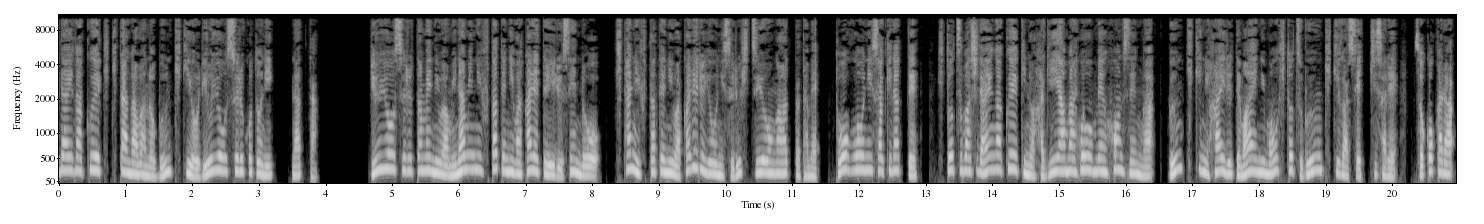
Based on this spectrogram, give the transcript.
大学駅北側の分岐器を流用することになった。流用するためには南に二手に分かれている線路を北に二手に分かれるようにする必要があったため、統合に先立って、一橋大学駅の萩山方面本線が分岐器に入る手前にもう一つ分岐器が設置され、そこから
